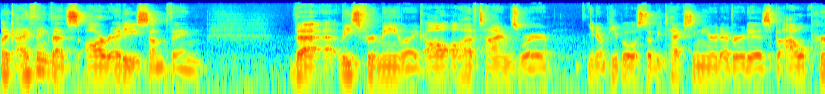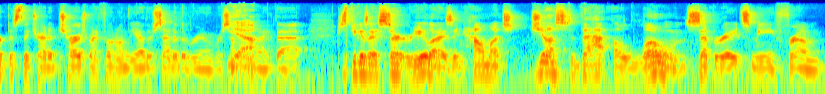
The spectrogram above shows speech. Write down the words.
like I think that's already something that at least for me, like I'll I'll have times where you know people will still be texting me or whatever it is, but I will purposely try to charge my phone on the other side of the room or something Yeah. like that, just because I start realizing how much just that alone separates me from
